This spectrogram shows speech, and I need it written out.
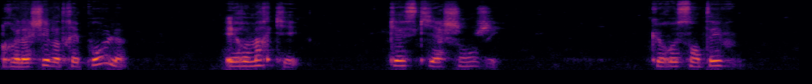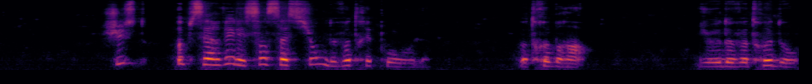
Relâchez votre épaule et remarquez qu'est-ce qui a changé que ressentez-vous? Juste observez les sensations de votre épaule votre bras du haut de votre dos.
